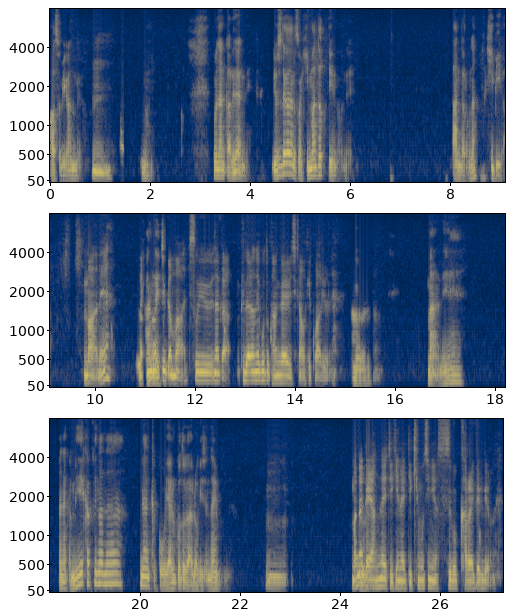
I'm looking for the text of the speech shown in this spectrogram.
遊びがあるのよ。うん。うん。でもなんかあれだよね。吉田がなんかその暇だっていうのはね、あんだろうな、日々が。まあね。考えちゃう。かまあ、そういうなんか、くだらないこと考える時間は結構あるよね。うん。まあね。まあなんか明確なな、なんかこうやることがあるわけじゃないもんね。うん。まあなんかやんないといけないっていう気持ちにはすごく駆られてるけどね。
